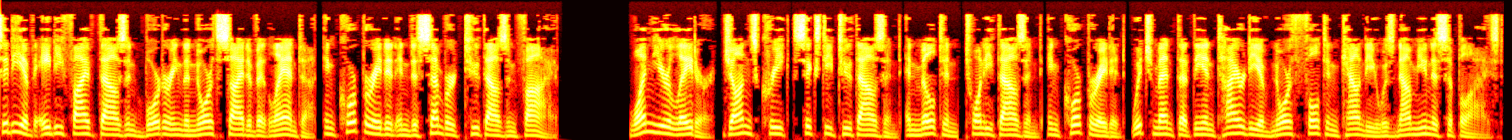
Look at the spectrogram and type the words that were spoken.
city of 85,000 bordering the north side of Atlanta, incorporated in December 2005. One year later, Johns Creek 62,000 and Milton 20,000 incorporated, which meant that the entirety of North Fulton County was now municipalized.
